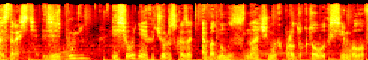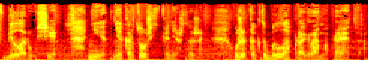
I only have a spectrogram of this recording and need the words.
Здрасте, здесь Бунин. И сегодня я хочу рассказать об одном из значимых продуктовых символов Беларуси. Нет, не о картошке, конечно же. Уже как-то была программа про это.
